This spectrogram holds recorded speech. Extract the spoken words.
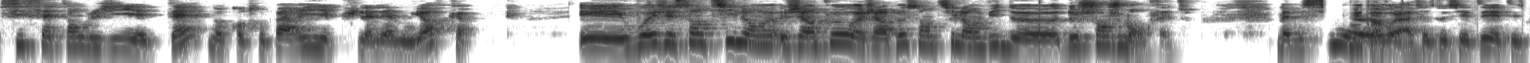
6-7 euh, ans que j'y étais, donc entre Paris et puis l'année à New York. Et ouais, j'ai senti, j'ai un peu, j'ai un peu senti l'envie de, changement, en fait. Même si, euh, voilà, cette société était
